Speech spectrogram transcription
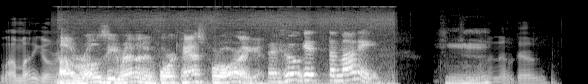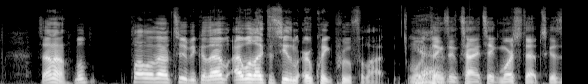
A lot of money going Around. A around. rosy revenue forecast for Oregon. But who gets the money? Mhm. I don't know, dog. So I don't know. We'll follow that too because I I would like to see them earthquake proof a lot more Yeah. things and try to take more steps because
